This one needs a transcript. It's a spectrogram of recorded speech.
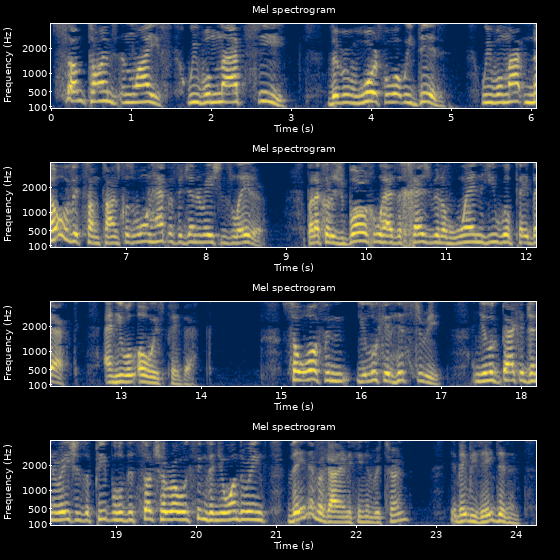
Sometimes in life, we will not see the reward for what we did. We will not know of it sometimes because it won't happen for generations later. But HaKadosh Baruch Hu has a cheshbon of when He will pay back. And He will always pay back. So often you look at history and you look back at generations of people who did such heroic things and you're wondering, they never got anything in return. Yeah, maybe they didn't.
